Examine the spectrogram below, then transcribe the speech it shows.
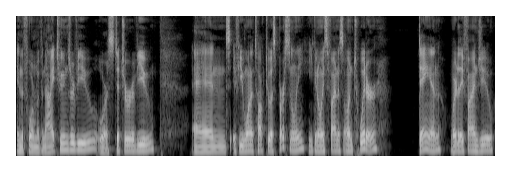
in the form of an iTunes review or a Stitcher review. And if you want to talk to us personally, you can always find us on Twitter Dan, where do they find you?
